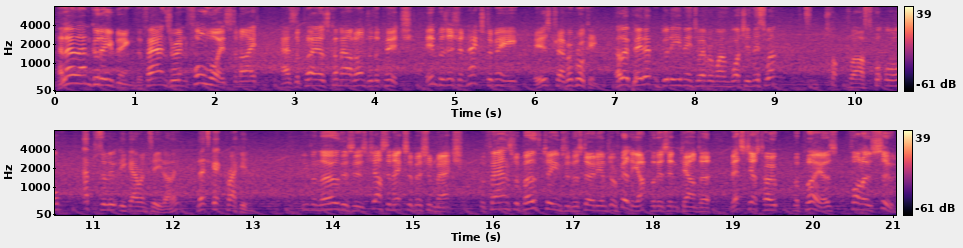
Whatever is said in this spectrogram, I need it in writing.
Hello and good evening. The fans are in full voice tonight as the players come out onto the pitch. In position next to me is Trevor Brooking. Hello, Peter. Good evening to everyone watching this one. Some top-class football, absolutely guaranteed, I think. Let's get cracking. Even though this is just an exhibition match, the fans for both teams in the stadiums are really up for this encounter. Let's just hope the players follow suit.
